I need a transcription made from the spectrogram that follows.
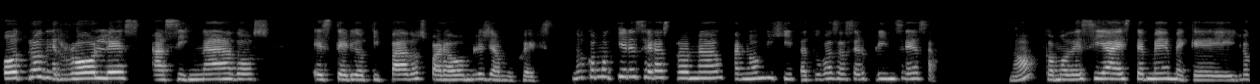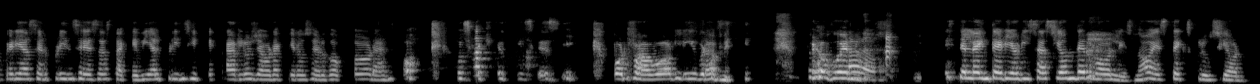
Otro de roles asignados, estereotipados para hombres y a mujeres. ¿No? ¿Cómo quieres ser astronauta? No, mijita, tú vas a ser princesa. ¿no? Como decía este meme, que yo quería ser princesa hasta que vi al príncipe Carlos y ahora quiero ser doctora, ¿no? O sea, que dice, sí, por favor, líbrame. Pero bueno, este, la interiorización de roles, ¿no? Esta exclusión.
